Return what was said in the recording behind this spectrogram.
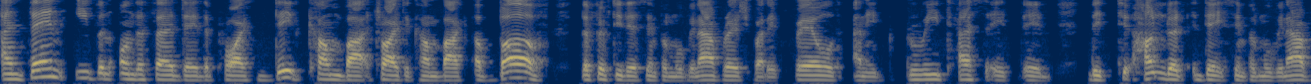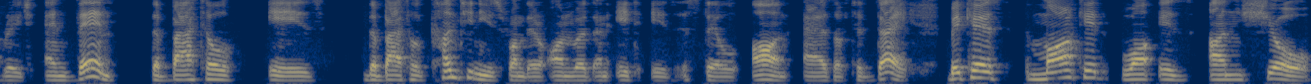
and then even on the third day, the price did come back, try to come back above the 50 day simple moving average, but it failed and it retested it, the 100 day simple moving average. And then the battle is the battle continues from there onwards and it is still on as of today because the market is unsure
